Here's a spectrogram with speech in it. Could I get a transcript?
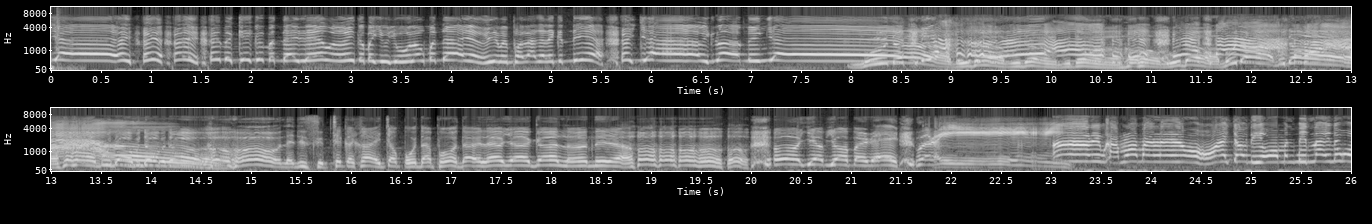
Yeah! Uy, uy, uy, mag-isip ka manalo! Uy, ไมอยู่ๆลงมาได้อะเฮ้ยจะเป็นพลังอะไรกันเนี่ยเฮ้ยย่อีกรอบหนึ่งเย่ Buddha, Buddha, Buddha, Buddha, ho, ho, Buddha, Buddha, Buddha, ho, ho, Buddha, Buddha, Buddha, ho, ho, ในที่สุดฉันก็ฆ่าไอ้เจ้าโปดาโพได้แล้วอยากันเลยเนี่ยโอ้โหโอ้เยี่ยมยอดไปเลยเว้ยอ่ารีบขับรถมาแล้ว โอ้โหไอ้เจ้าดีโอมันบินได้ด้ว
